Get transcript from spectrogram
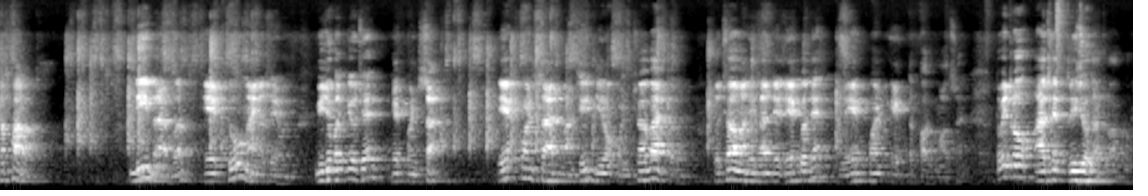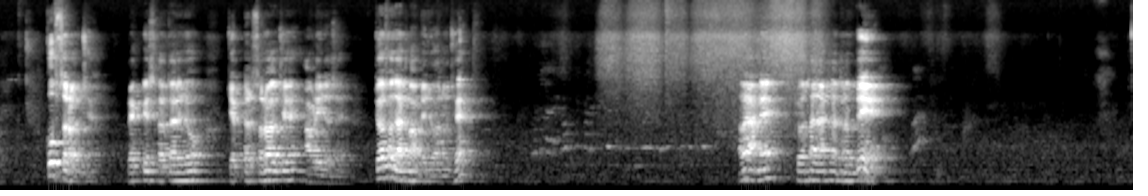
તફાવત. ડી બરાબર એક ટુ માઇનસ એ વન બીજું પદ કયું છે? એક પોઈન્ટ સાત. એક પોઈન્ટ સાતમાંથી ઝીરો પોઈન્ટ છ બાદ કરો. તો છ માંથી સાત જાય એક વધે અને એક પોઈન્ટ એક તફાવત મળશે. તો મિત્રો, આ છે ત્રીજો દાખલો આપણો. ખૂબ સરળ છે. પ્રેક્ટિસ કરતા રહેજો. ચેપ્ટર સરળ છે, આવડી જશે. ચોથો દાખલો આપણે જોવાનો છે. હવે આપણે ચોથા દાખલા તરફ જઈએ.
